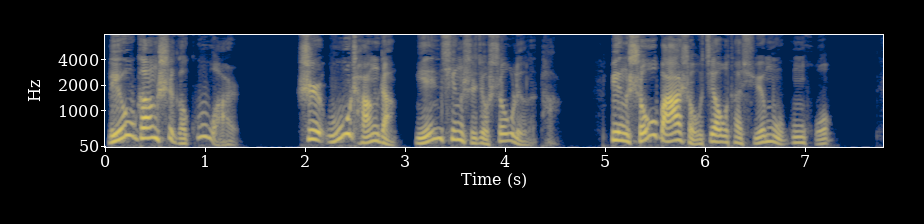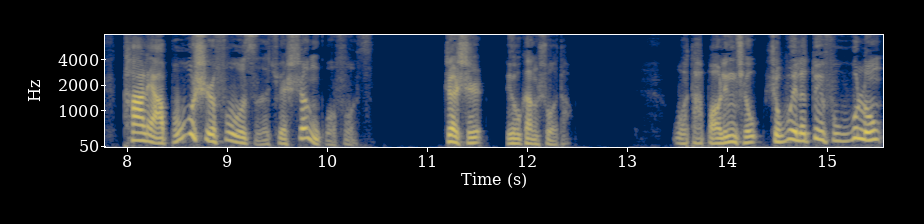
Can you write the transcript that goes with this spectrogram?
刘刚是个孤儿。是吴厂长年轻时就收留了他，并手把手教他学木工活。他俩不是父子，却胜过父子。这时，刘刚说道：“我打保龄球是为了对付吴龙，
